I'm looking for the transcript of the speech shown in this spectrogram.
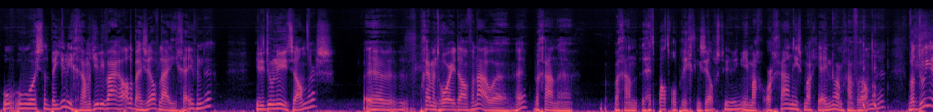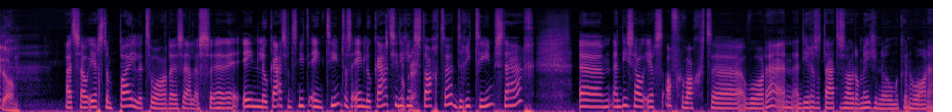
Hoe, hoe is dat bij jullie gegaan? Want jullie waren allebei zelf leidinggevende. Jullie doen nu iets anders. Eh, op een gegeven moment hoor je dan van nou, eh, hè, we, gaan, eh, we gaan het pad op richting zelfsturing. Je mag organisch mag je enorm gaan veranderen. Wat doe je dan? Het zou eerst een pilot worden zelfs. Eén locatie, want het is niet één team. Het was één locatie die ging starten. Drie teams daar. Ehm, en die zou eerst afgewacht uh, worden. En, en, die resultaten zouden meegenomen kunnen worden.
